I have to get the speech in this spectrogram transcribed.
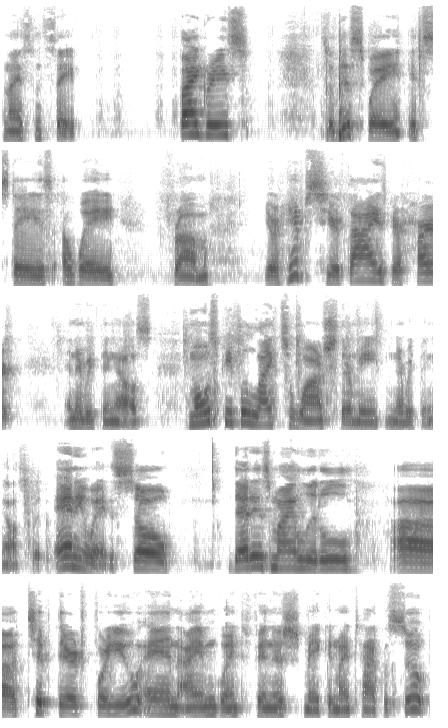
Nice and safe. Bye, grease. So this way it stays away from your hips, your thighs, your heart, and everything else. Most people like to wash their meat and everything else. But anyways, so that is my little uh, tip there for you. And I am going to finish making my taco soup.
